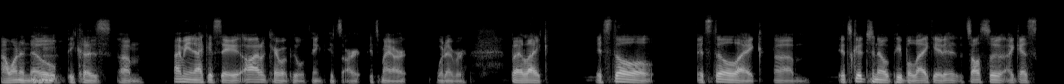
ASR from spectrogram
I want to know because um I mean I could say oh I don't care what people think. It's art. It's my art whatever. But like it's still it's still like um it's good to know people like it. It's also I guess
